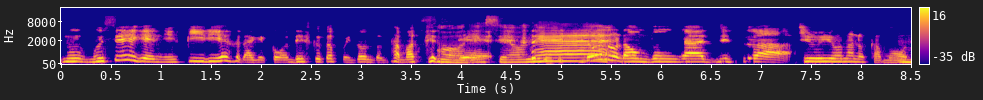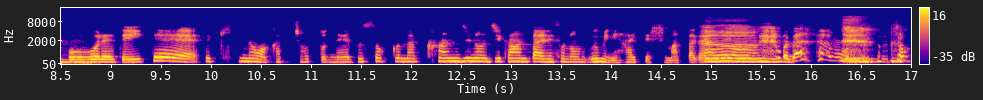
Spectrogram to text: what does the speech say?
無無制限に PDF だけこうデスクトップにどんどん溜まってって、そうですよね。どの論文が実は重要なのかも溺れていて、うん、で昨日はちょっと寝不足な感じの時間帯にその海に入ってしまったがゆえに、うもう 直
